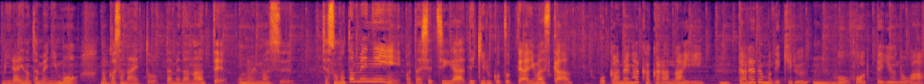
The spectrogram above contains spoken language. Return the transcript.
未来のためにも残さないとダメだなって思います、うん、じゃあそのために私たちができることってありますか？お金がかからない、うん、誰でもできる方法っていうのは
